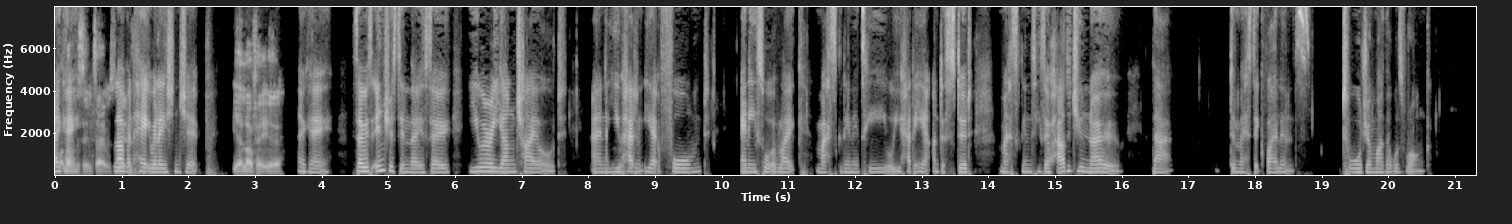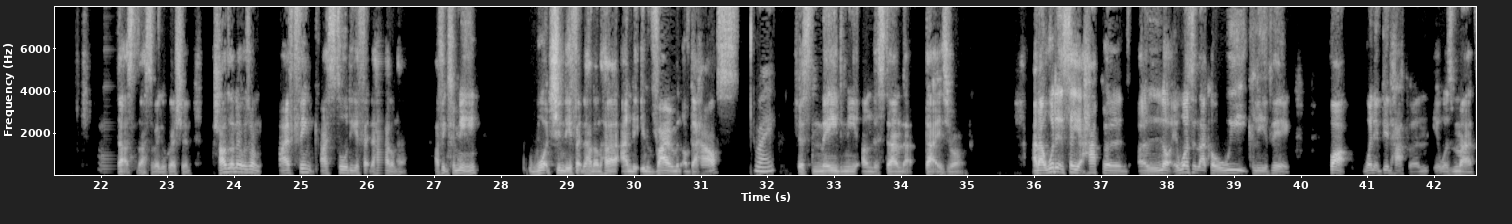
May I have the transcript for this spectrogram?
Okay. love at the same time. Love weird. and hate relationship. Yeah, love hate. Yeah. Okay. So it's interesting though. So you were a young child and you hadn't yet formed any sort of like masculinity or you hadn't yet understood masculinity. So how did you know that domestic violence towards your mother was wrong? That's that's a very good question. How did I know it was wrong? I think I saw the effect it had on her. I think for me, watching the effect it had on her and the environment of the house Right. Just made me understand that that is wrong. And I wouldn't say it happened a lot. It wasn't like a weekly thing. But when it did happen, it was mad.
